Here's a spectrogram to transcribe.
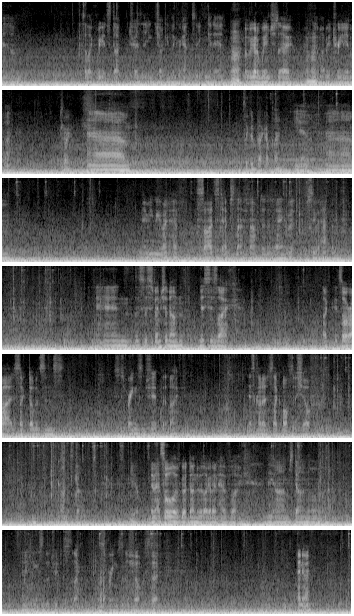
um, so like if we get stuck, the treads that you can chuck in the ground so you can get out. Mm. But we got a winch, so hopefully Mhm. there might be a tree nearby. Sorry. Um, It's a good backup plan. Yeah. Um, maybe we won't have side steps left after today, but we'll see what happens. And the suspension on this is like, like it's all right. It's like Dobinson's springs and shit, but like it's kind of just like off the shelf kind of stuff. Yeah. And that's all I've got done to it. Like I don't have like the arms done or anything. It's literally just like springs and the shocks. So anyway,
